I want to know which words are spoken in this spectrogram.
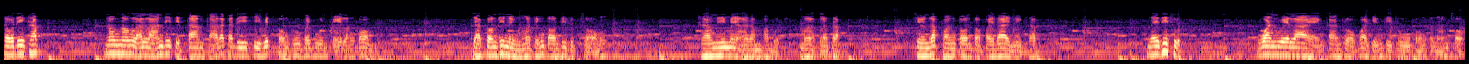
สวัสดีครับ น้องๆหลานๆที่ติดตามสารคดีชีวิตของครูใบบูลเป๋หลังก้อม จากตอนที่หนึ่งมาถึงตอนที่สิบสองคราวนี้ไม่อารัมพบุตรมากแล้วครับ เชิญรับฟังตอนต่อไปได้เลยครับ ในที่สุด วันเวลาแห่งการสอบว่าเขียนตีโทของสนามสอบ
